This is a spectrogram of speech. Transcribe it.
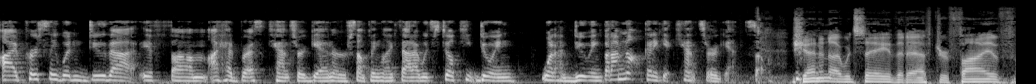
I personally wouldn't do that if um, I had breast cancer again or something like that. I would still keep doing what I'm doing, but I'm not going to get cancer again. So, Shannon, I would say that after five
